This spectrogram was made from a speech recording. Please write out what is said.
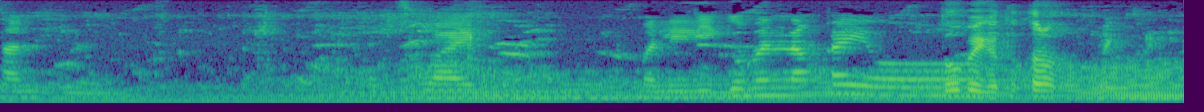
sunburn. That's why maliligo man lang kayo. Tubig, ito tara. Mainit.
